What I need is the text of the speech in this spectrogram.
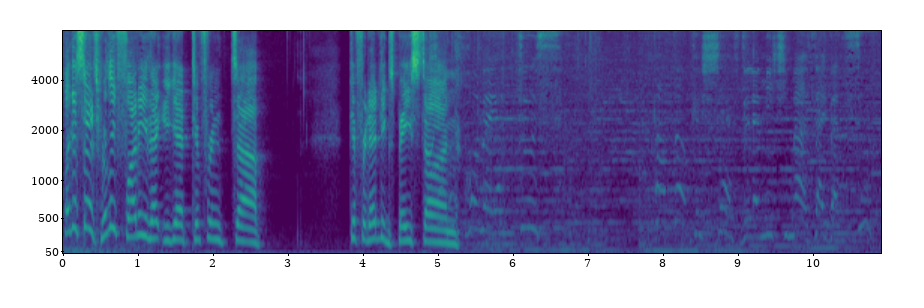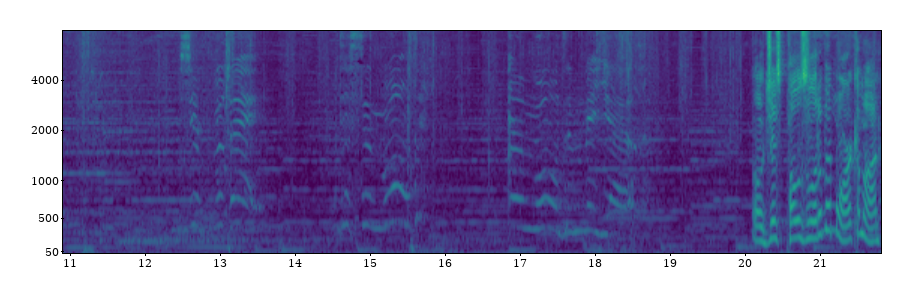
Like I said, it's really funny that you get different uh, different endings based on. Oh, just pose a little bit more. Come on.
